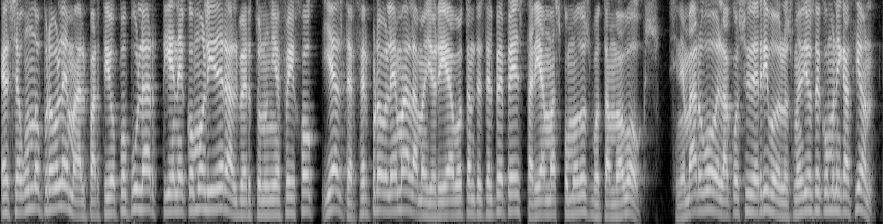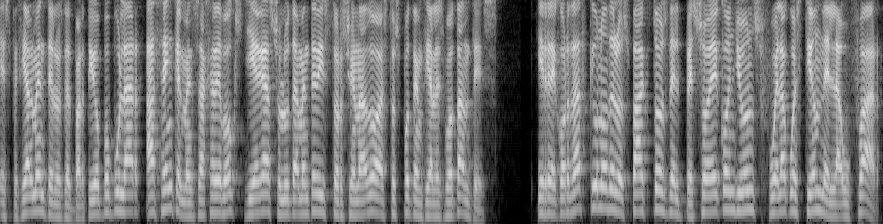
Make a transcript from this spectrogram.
El segundo problema, el Partido Popular tiene como líder Alberto Núñez Feijóo y el tercer problema, la mayoría de votantes del PP estarían más cómodos votando a Vox. Sin embargo, el acoso y derribo de los medios de comunicación, especialmente los del Partido Popular, hacen que el mensaje de Vox llegue absolutamente distorsionado a estos potenciales votantes. Y recordad que uno de los pactos del PSOE con Junts fue la cuestión del laufar,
